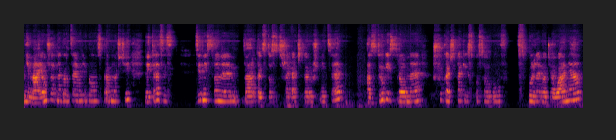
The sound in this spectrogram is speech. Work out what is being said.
nie mają żadnego rodzaju niepełnosprawności. No i teraz jest z jednej strony warto jest dostrzegać te różnice, a z drugiej strony szukać takich sposobów wspólnego działania,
